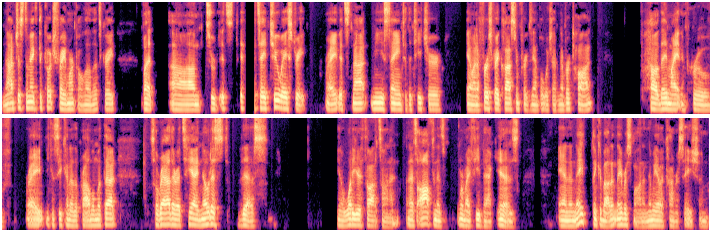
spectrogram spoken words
not just to make the coach framework, although that's great, but um, to, it's it's a two way street, right? It's not me saying to the teacher, you know, in a first grade classroom, for example, which I've never taught, how they might improve, right? You can see kind of the problem with that. So rather, it's hey, I noticed this. You know, what are your thoughts on it? And that's often is where my feedback is. And then they think about it and they respond, and then we have a conversation.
